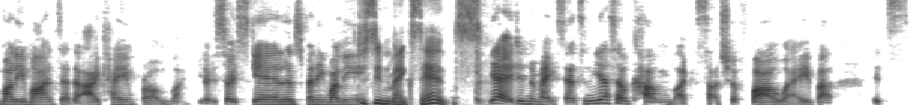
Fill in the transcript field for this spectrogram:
money mindset that I came from, like, you know, so scared of spending money. Just didn't make sense. yeah, it didn't make sense. And yes, I've come like such a far way, but it's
